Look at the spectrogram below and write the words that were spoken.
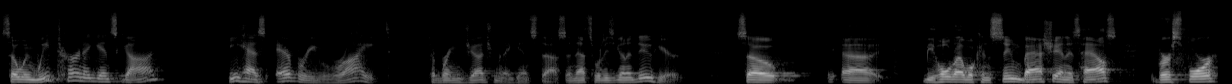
So when we turn against God, He has every right to bring judgment against us. And that's what He's going to do here. So, uh, behold, I will consume Baasha and his house. Verse 4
